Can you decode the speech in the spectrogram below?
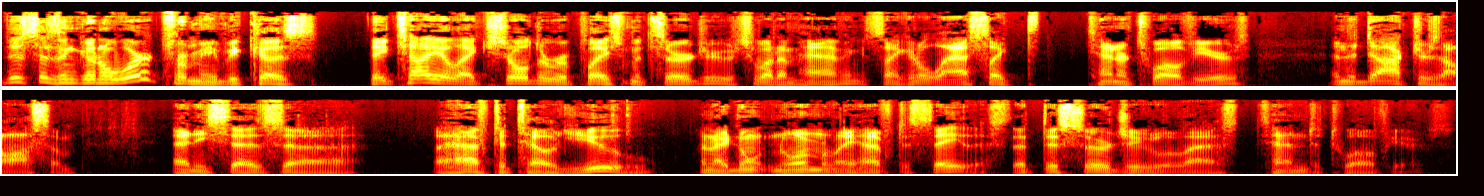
this isn't going to work for me because they tell you like shoulder replacement surgery, which is what I'm having. It's like it'll last like 10 or 12 years. And the doctor's awesome. And he says, uh, I have to tell you, and I don't normally have to say this, that this surgery will last 10 to 12 years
